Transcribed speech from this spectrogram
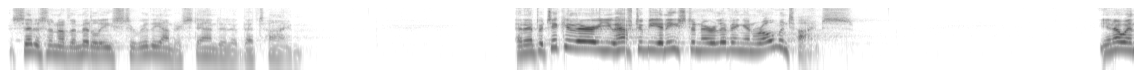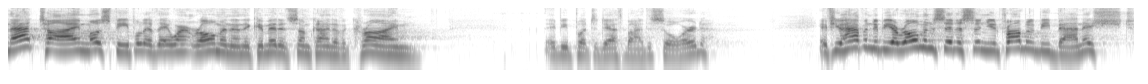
a citizen of the Middle East, to really understand it at that time. And in particular, you have to be an Easterner living in Roman times. You know, in that time, most people, if they weren't Roman and they committed some kind of a crime, they'd be put to death by the sword. If you happened to be a Roman citizen, you'd probably be banished.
